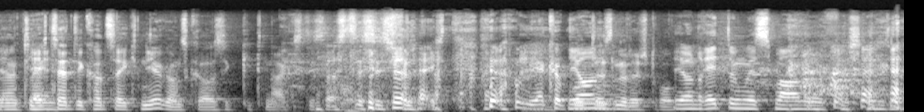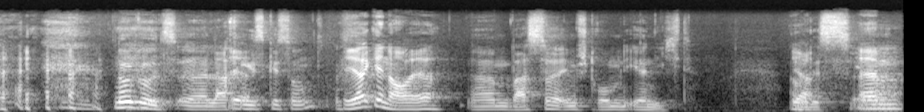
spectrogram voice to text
Ja, und gleichzeitig hat sein Knie ganz grausig geknackst. Das heißt, das ist vielleicht mehr kaputt Ja, und- als nur der Strom. Ja, und Rettung müssen wir anrufen, stimmt. Ja. Nun gut, äh, Lachen Ja. ist gesund, ja, genau, ja. ähm, Wasser im Strom eher nicht. Aber, ja. das, äh, ähm,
